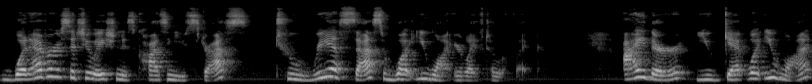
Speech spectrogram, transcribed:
whatever situation is causing you stress to reassess what you want your life to look like. Either you get what you want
